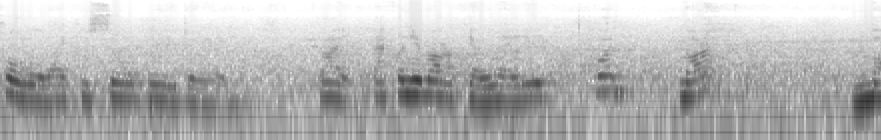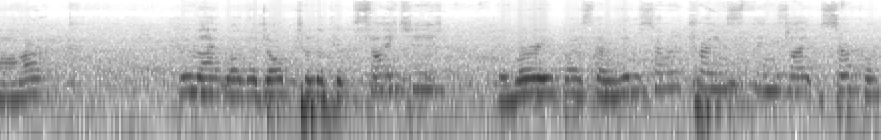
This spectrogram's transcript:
crawl like you saw Boo doing. Right, back on your mark, young lady. Go on, mark, mark. We might want the dog to look excited or worried by something, so we train things like circle,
